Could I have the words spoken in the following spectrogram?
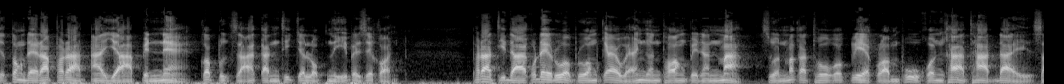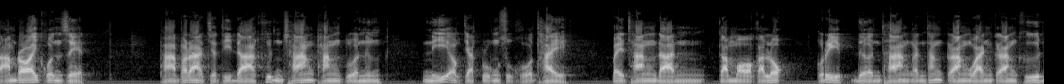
จะต้องได้รับพระราชอาญาเป็นแน่ ก็ปรึกษากันที่จะหลบหนีไปเสียก่อน พระราชธิดาก็ได้รวบรวมแก้วแหวนเงินทองเป็นอันมาก ส่วนมกโทก็เกลี้ยกล่อมผู้คนฆ่าทาสได้สามร้อยคนเศษ พาพระราชธิดาขึ้นช้างพังตัวหนึ่งหนีออกจากกรุงสุขโขทัยไปทางด่านกะมอกะลกรีบเดินทางกันทั้งกลางวันกลางคืน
